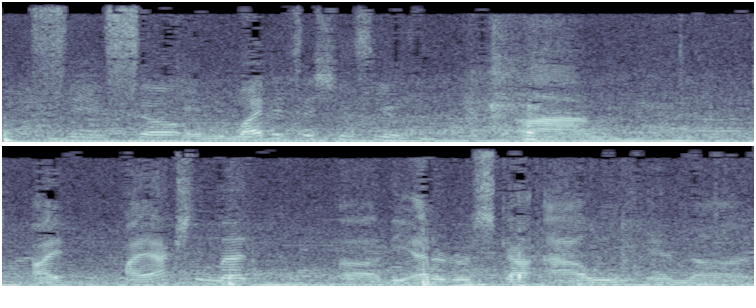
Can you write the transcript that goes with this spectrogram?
let's see. So, why did they choose you? um, I I actually met uh, the editor Scott Allie in uh,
